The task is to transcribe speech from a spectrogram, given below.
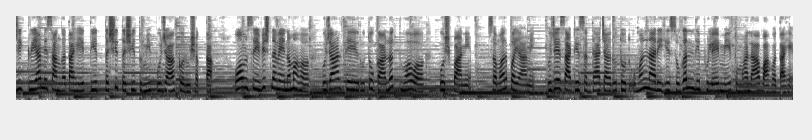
जी क्रिया मी सांगत आहे ती तशी तशी तुम्ही पूजा करू शकता. ओम श्री विष्णवे नमः। पूजार्थे ऋतुकालोद्भव पुष्पाने समर्पयामे। पूजेसाठी सध्याच्या ऋतूत उमलणारी ही सुगंधी फुले मी तुम्हाला वाहत आहे।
